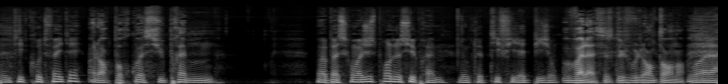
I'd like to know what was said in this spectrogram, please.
une petite croûte feuilletée. Alors pourquoi suprême? Bah, parce qu'on va juste prendre le suprême, donc le petit filet de pigeon. Voilà, c'est ce que je voulais entendre. Voilà.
